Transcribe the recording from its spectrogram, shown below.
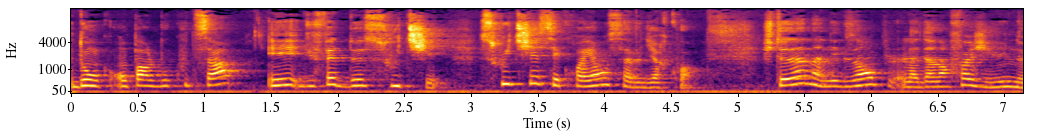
Donc on parle beaucoup de ça et du fait de switcher. Switcher ses croyances, ça veut dire quoi? Je te donne un exemple. La dernière fois, j'ai eu une,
